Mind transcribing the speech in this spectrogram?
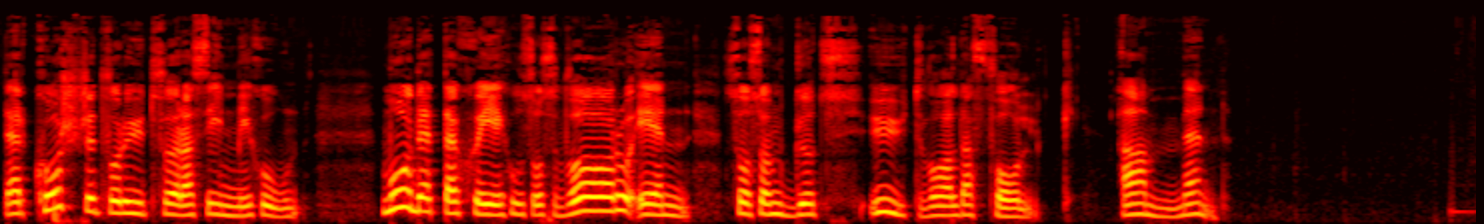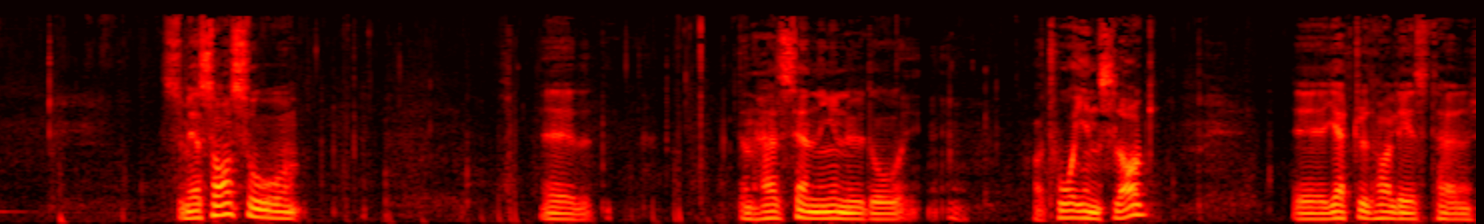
där korset får utföra sin mission. Må detta ske hos oss var och en såsom Guds utvalda folk. Amen. Som jag sa så eh, den här sändningen nu då har två inslag. Eh, Gertrud har läst här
